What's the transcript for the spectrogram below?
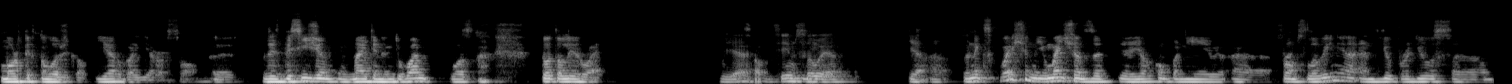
more technological year by year. or So uh, this decision in 1991 was totally right. Yeah, it seems so, yeah. Yeah. Uh, the next question, you mentioned that your company from Slovenia and you produce um,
